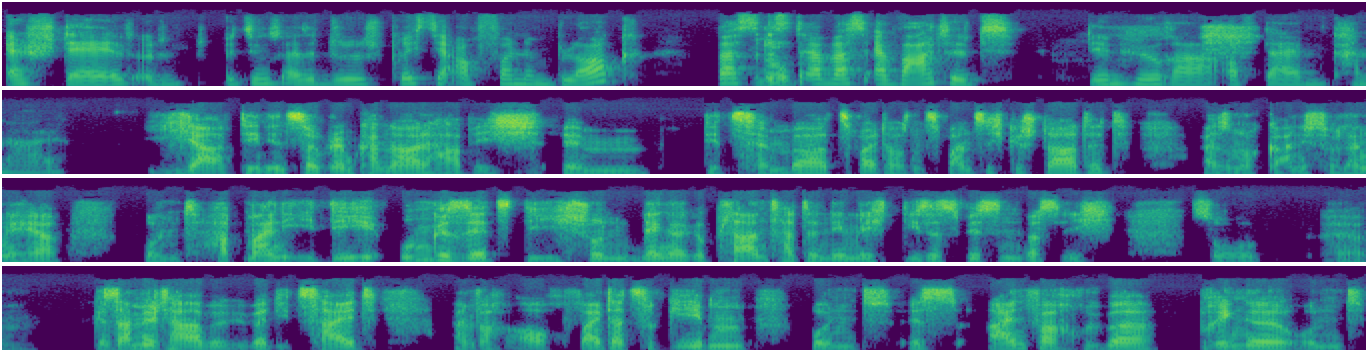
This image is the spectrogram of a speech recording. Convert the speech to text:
erstellt und beziehungsweise du sprichst ja auch von einem Blog. Was genau. ist da, was erwartet den Hörer auf deinem Kanal? Ja, den Instagram-Kanal habe ich im Dezember 2020 gestartet, also noch gar nicht so lange her, und habe meine Idee umgesetzt, die ich schon länger geplant hatte, nämlich dieses Wissen, was ich so ähm, gesammelt habe über die Zeit, einfach auch weiterzugeben und es einfach rüberbringe und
